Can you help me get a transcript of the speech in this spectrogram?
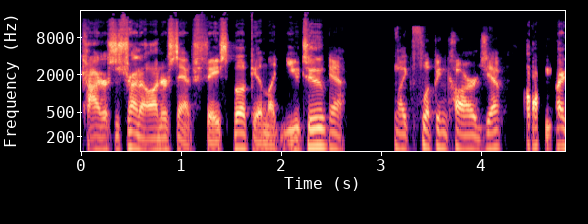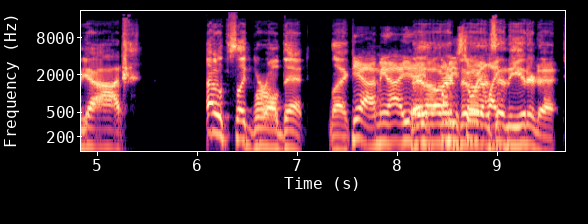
Congress is trying to understand Facebook and like YouTube. Yeah. Like flipping cards. Yep. Oh my God. Oh, it's like we're all dead. Like, yeah, I mean, I, funny story, like the internet.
